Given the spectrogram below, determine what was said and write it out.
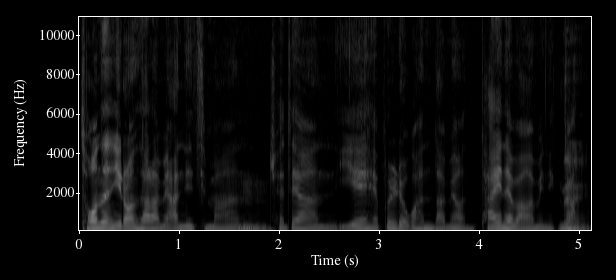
저는 이런 사람이 아니지만 음. 최대한 이해해 보려고 한다면 타인의 마음이니까. 네.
